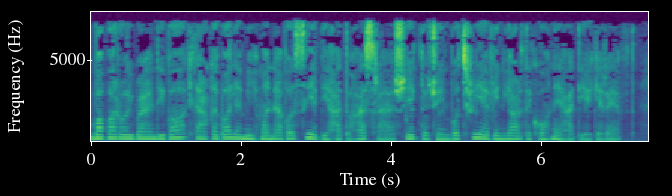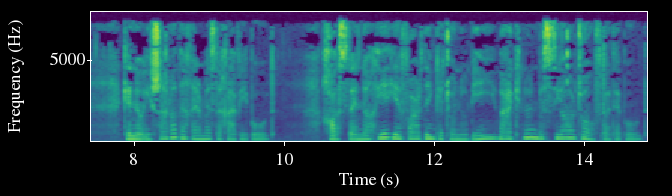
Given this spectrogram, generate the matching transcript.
بابا روی برندی باک در قبال میهمان نوازی بی حد و حسرش یک دو جین بطری وینیارد کهنه هدیه گرفت که نوعی شراب قرمز قوی بود. خواست ناحیه فاردینگ جنوبی و اکنون بسیار جا افتاده بود.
